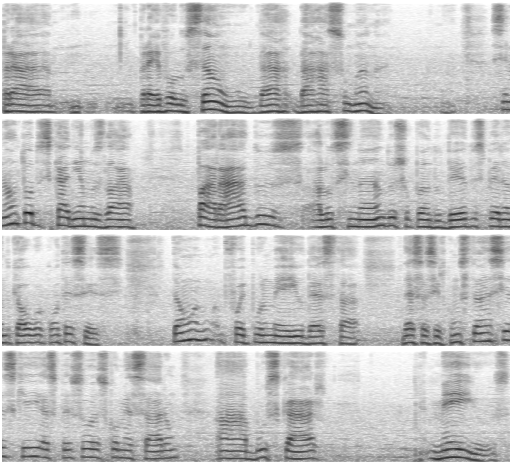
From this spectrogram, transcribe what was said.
para a evolução da, da raça humana. Senão todos ficaríamos lá parados, alucinando, chupando o dedo, esperando que algo acontecesse. Então foi por meio desta, dessas circunstâncias que as pessoas começaram a buscar meios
